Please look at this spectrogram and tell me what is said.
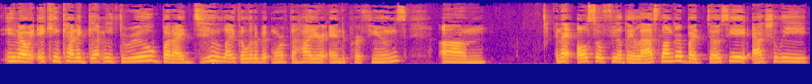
you know, it can kind of get me through, but I do like a little bit more of the higher end perfumes. Um, and I also feel they last longer, but Dossier actually,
